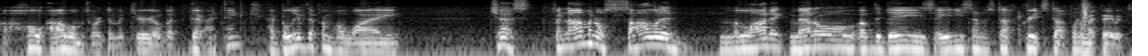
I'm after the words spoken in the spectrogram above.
a whole album's worth of material. But they're, I think, I believe they're from Hawaii. Just phenomenal, solid, melodic metal of the days, 80s kind of stuff. Great stuff. One of my favorites.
